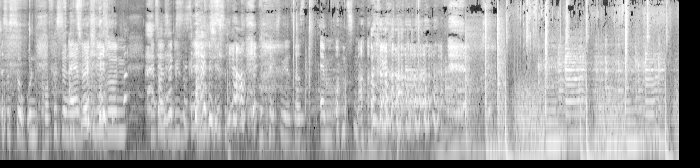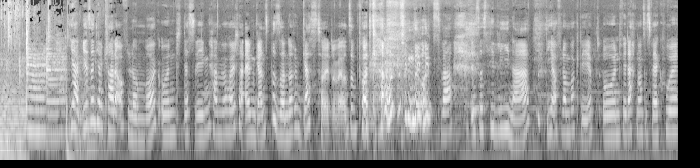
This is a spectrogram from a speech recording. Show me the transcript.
Es ist so unprofessionell, Als wirklich. so ein. Kennt So ein so dieses, ja, dieses, Ja. wir hexen jetzt das M uns nach. Ja, wir sind ja gerade auf Lombok und deswegen haben wir heute einen ganz besonderen Gast heute bei uns im Podcast. und zwar ist das die Lina, die hier auf Lombok lebt. Und wir dachten uns, es wäre cool,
